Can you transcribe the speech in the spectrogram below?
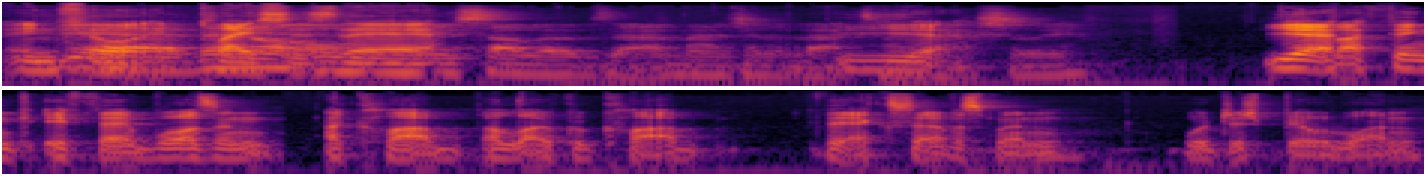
infill places there. New suburbs, I imagine at that time. Yeah. actually. Yeah, I think if there wasn't a club, a local club, the ex-servicemen would just build one.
